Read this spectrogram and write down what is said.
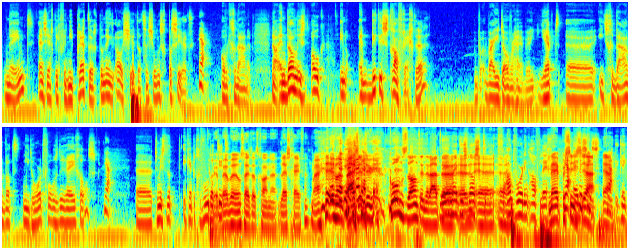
neemt en zegt ik vind het niet prettig, dan denk je, oh shit, dat station is gepasseerd. Ja. Of ik het gedaan heb. Nou, en dan is het ook in, en dit is strafrecht, hè? Wa- Waar je het over hebt. Je hebt eh, iets gedaan wat niet hoort volgens de regels. Ja. Eh, tenminste, dat, ik heb het gevoel dat We, dit. we hebben ons dat gewoon eh, lesgeven. Maar want wij zijn natuurlijk constant inderdaad... Nee, maar het is wel verantwoording afleggen. Nee, precies. Ja, precies. ja. Ja. Kijk,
